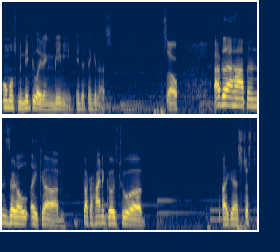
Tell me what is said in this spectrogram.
almost manipulating Mimi into thinking this. So after that happens, there's a like um, Dr. Heine goes to a, I guess just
